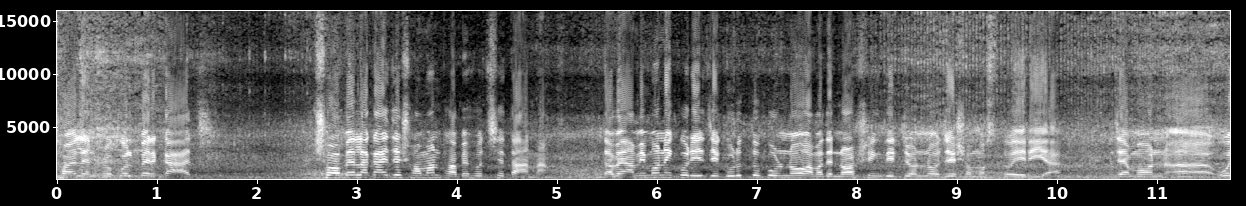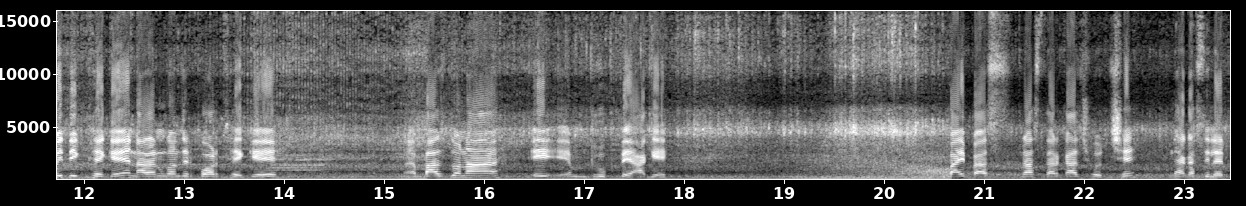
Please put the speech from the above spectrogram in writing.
ছয় লেন প্রকল্পের কাজ সব এলাকায় যে সমানভাবে হচ্ছে তা না। তবে আমি মনে করি যে গুরুত্বপূর্ণ আমাদের নরসিংদীর জন্য যে সমস্ত এরিয়া, যেমন ওই দিক থেকে, নারায়ণগঞ্জের পর থেকে পাঁচদোনা এই ঢুকতে আগে বাইপাস রাস্তার কাজ হচ্ছে ঢাকা সিলেট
